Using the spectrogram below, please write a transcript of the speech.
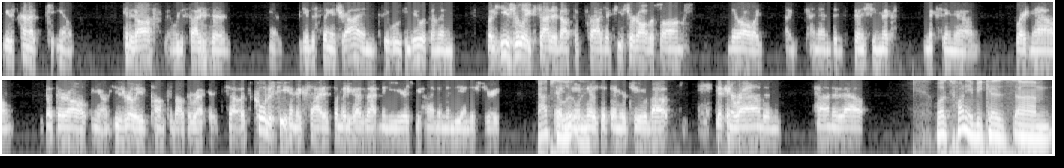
we just kind of, you know, hit it off, and we decided to, you know, give this thing a try and see what we can do with them. And but he's really excited about the project. He's heard all the songs. They're all like, I kind of ended finishing mix mixing um, right now, but they're all, you know, he's really pumped about the record. So it's cool to see him excited. Somebody who has that many years behind him in the industry Absolutely. and, and knows a thing or two about sticking around and pounding it out. Well, it's funny because um,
